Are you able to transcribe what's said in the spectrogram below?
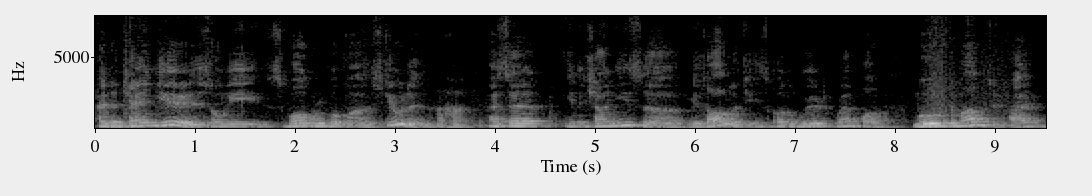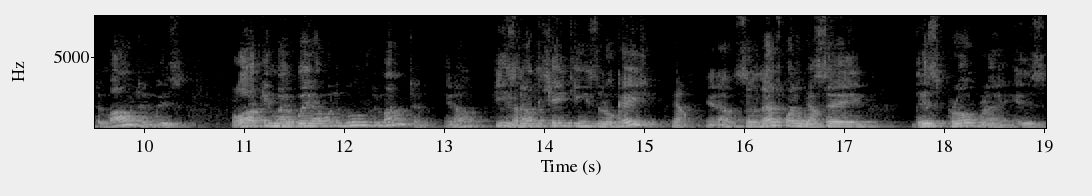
had a ten years, only small group of uh, students. Uh-huh. I said in the Chinese uh, mythology, it's called a weird grandpa moved the mountain. I, the mountain was blocking my way. I want to move the mountain. You know, he's not changing his location. Yeah. You know, so that's what we're Yeah. saying. This program is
